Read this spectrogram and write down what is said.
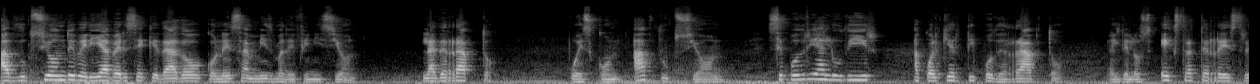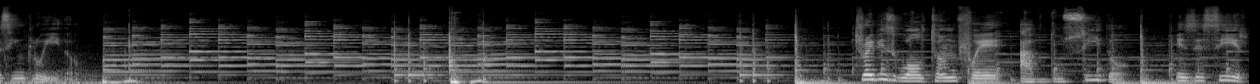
abducción debería haberse quedado con esa misma definición, la de rapto, pues con abducción se podría aludir a cualquier tipo de rapto, el de los extraterrestres incluido. Travis Walton fue abducido, es decir,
